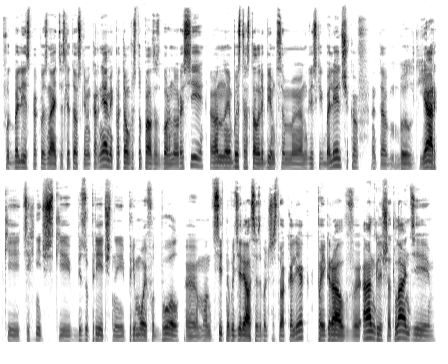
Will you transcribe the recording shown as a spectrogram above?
Футболист, как вы знаете, с литовскими корнями, потом выступал за сборную России. Он э, быстро стал любимцем э, английских болельщиков. Это был яркий, технически безупречный, прямой футбол. Э, он действительно выделялся из большинства коллег. Поиграл в Англии, Шотландии,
